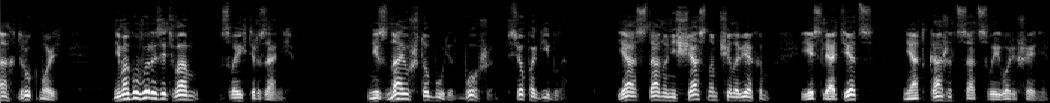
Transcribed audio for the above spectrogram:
Ах, друг мой, не могу выразить вам своих терзаний. Не знаю, что будет. Боже, все погибло. Я стану несчастным человеком, если отец не откажется от своего решения.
